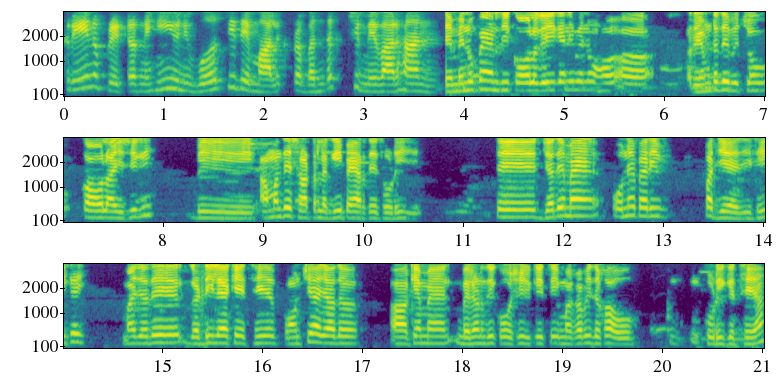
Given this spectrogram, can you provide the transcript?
ਕ੍ਰੇਨ ਆਪਰੇਟਰ ਨਹੀਂ ਯੂਨੀਵਰਸਿਟੀ ਦੇ ਮਾਲਕ ਪ੍ਰਬੰਧਕ ਜ਼ਿੰਮੇਵਾਰ ਹਨ। ਤੇ ਮੈਨੂੰ ਭੈਣ ਦੀ ਕਾਲ ਗਈ, ਕਹਿੰਦੀ ਮੈਨੂੰ ਰਿਮਟ ਦੇ ਵਿੱਚੋਂ ਕਾਲ ਆਈ ਸੀਗੀ ਵੀ ਅਮਨ ਦੇ ਸੱਟ ਲੱਗੀ ਪੈਰ ਤੇ ਥੋੜੀ ਜੀ ਤੇ ਜਦੇ ਮੈਂ ਉਹਨੇ ਪੈਰੀ ਭੱਜਿਆ ਜੀ, ਠੀਕ ਹੈ ਜੀ। ਮੈਂ ਜਦੇ ਗੱਡੀ ਲੈ ਕੇ ਇੱਥੇ ਪਹੁੰਚਿਆ ਜਦ ਆ ਕੇ ਮੈਂ ਮਿਲਣ ਦੀ ਕੋਸ਼ਿਸ਼ ਕੀਤੀ। ਮੈਂ ਕਿਹਾ ਵੀ ਦਿਖਾਓ ਕੁੜੀ ਕਿੱਥੇ ਆ।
